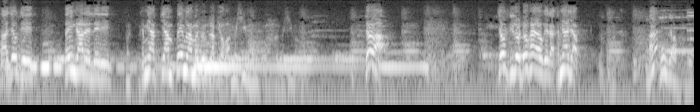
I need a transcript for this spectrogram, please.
စာချုပ်တွေတင်ထားတဲ့လေတွေခင်ဗျားပြန်ပေးမလားမပေးဘူးလားပြောပါမရှိပါဘူးကွာမရှိပါဘူးပြောပါကျုပ်ဒီလိုဒုက္ခရောက်ခဲ့တာခင်ဗျားကြောင့်မဟုတ်ရပါဘူး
